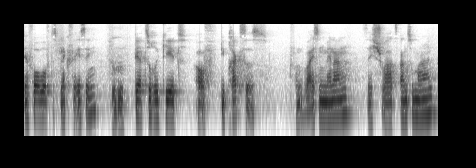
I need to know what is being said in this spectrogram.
der Vorwurf des Blackfacing, mhm. der zurückgeht auf die Praxis von weißen Männern, sich schwarz anzumalen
